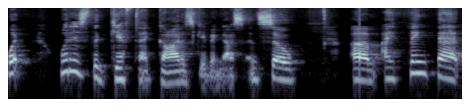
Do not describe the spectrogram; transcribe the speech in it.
what what is the gift that God is giving us? And so um, I think that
